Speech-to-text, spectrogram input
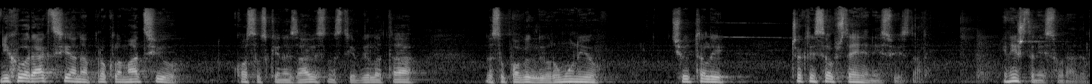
Njihova reakcija na proklamaciju kosovske nezavisnosti je bila ta da su pobegli u Rumuniju, ćutali, čak ni saopštenja nisu izdali. I ništa nisu uradili.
